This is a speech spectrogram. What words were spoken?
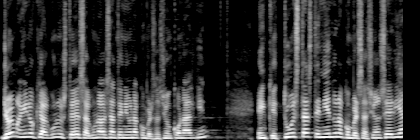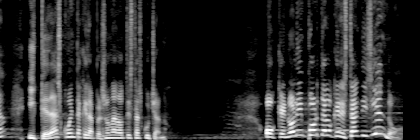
Yo imagino que algunos de ustedes alguna vez han tenido una conversación con alguien en que tú estás teniendo una conversación seria y te das cuenta que la persona no te está escuchando. O que no le importa lo que le estás diciendo.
